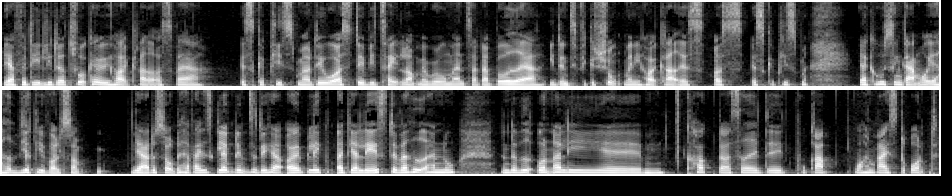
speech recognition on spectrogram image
ja, fordi litteratur kan jo i høj grad også være eskapisme, og det er jo også det, vi taler om med romancer, der både er identifikation, men i høj grad også eskapisme. Jeg kan huske en gang, hvor jeg havde virkelig voldsom hjertesorg. Det har jeg faktisk glemt indtil det her øjeblik, at jeg læste, hvad hedder han nu? Den der vidunderlige øh, kok, der også havde et, et program, hvor han rejste rundt.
